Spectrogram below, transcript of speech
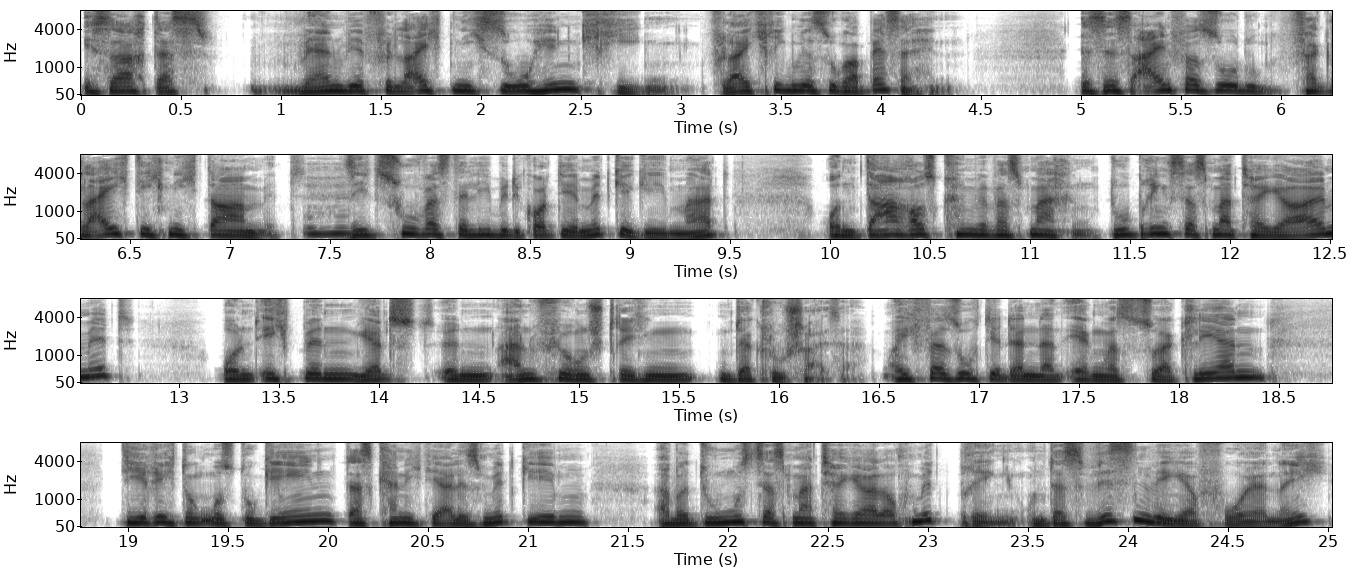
Ich sag, das werden wir vielleicht nicht so hinkriegen. Vielleicht kriegen wir es sogar besser hin. Es ist einfach so, du vergleich dich nicht damit. Mhm. Sieh zu, was der liebe Gott dir mitgegeben hat. Und daraus können wir was machen. Du bringst das Material mit und ich bin jetzt in Anführungsstrichen der Klugscheißer. Ich versuche dir dann, dann irgendwas zu erklären. Die Richtung musst du gehen, das kann ich dir alles mitgeben. Aber du musst das Material auch mitbringen. Und das wissen wir ja vorher nicht.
